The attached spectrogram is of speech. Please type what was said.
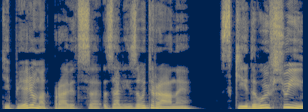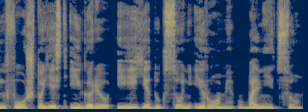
Теперь он отправится зализывать раны. Скидываю всю инфу, что есть Игорю, и еду к Соне и Роме в больницу.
